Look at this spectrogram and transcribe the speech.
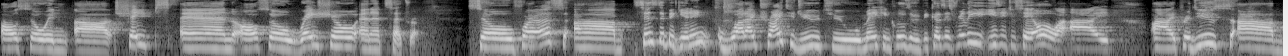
also in uh, shapes, and also racial and etc. So for us, uh, since the beginning, what I try to do to make inclusive because it's really easy to say, oh, I I produce uh,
